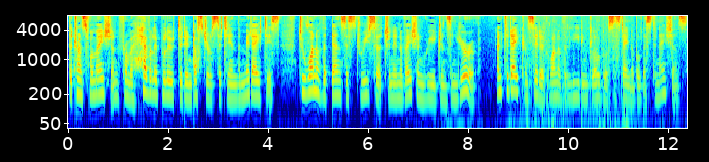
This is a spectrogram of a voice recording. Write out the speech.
The transformation from a heavily polluted industrial city in the mid 80s to one of the densest research and innovation regions in Europe, and today considered one of the leading global sustainable destinations.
